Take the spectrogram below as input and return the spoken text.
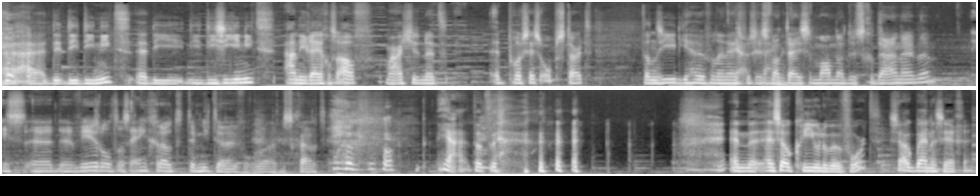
Uh, die, die, die, niet, die, die, die zie je niet aan die regels af, maar als je het, het proces opstart dan zie je die heuvel ineens ja, verschijnen. Dus wat deze mannen dus gedaan hebben, is uh, de wereld als één grote termietenheuvel uh, beschouwd. ja, dat... en, uh, en zo krioelen we voort, zou ik bijna zeggen.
